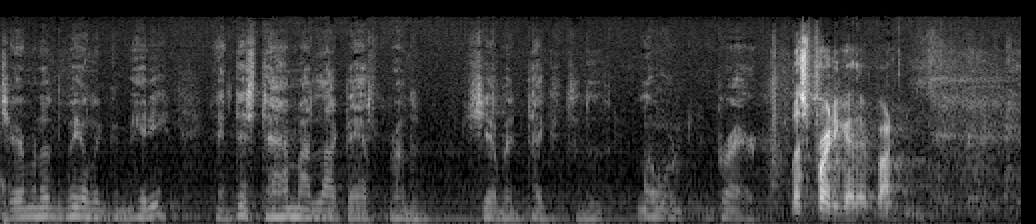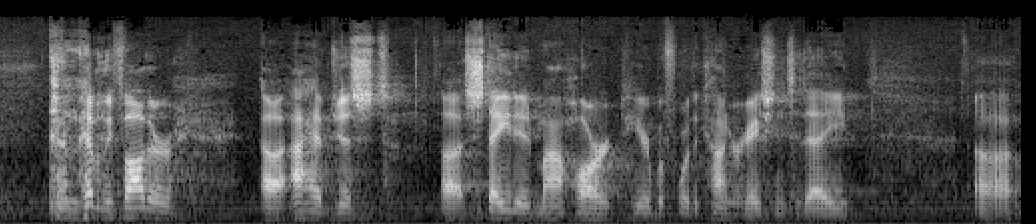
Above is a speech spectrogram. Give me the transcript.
Chairman of the Building Committee. At this time, I'd like to ask Brother Shelby to take us to the Lord in prayer. Let's pray together, everybody. Heavenly Father, uh, I have just uh, stated my heart here before the congregation today. Um,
